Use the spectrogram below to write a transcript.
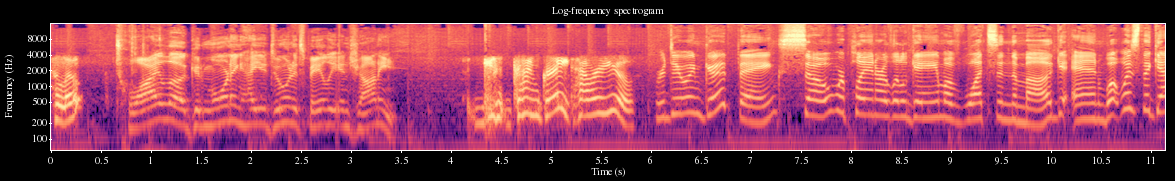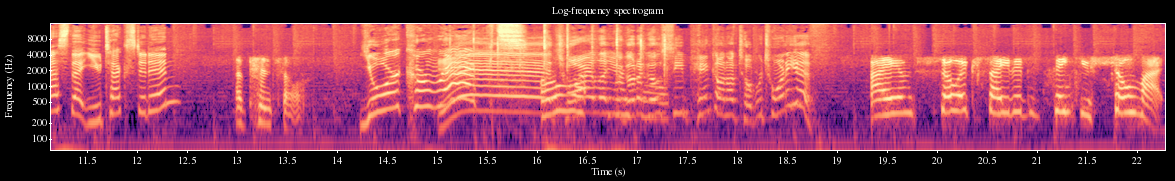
Hello? Twyla, good morning. How you doing? It's Bailey and Johnny. I'm great. How are you? We're doing good, thanks. So we're playing our little game of what's in the mug. And what was the guess that you texted in? A pencil. You're correct. Yeah! Oh Twyla, you're going to go see Pink on October 20th. I am so excited. Thank you so much.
